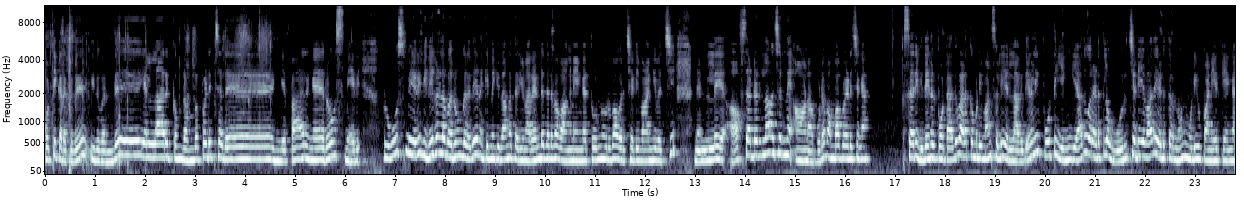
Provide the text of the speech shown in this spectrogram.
கொட்டி கிடக்குது. இது வந்து எல்லாருக்கும் ரொம்ப பிடிச்சது. இங்கே பாருங்கள் ரோஸ்மேரி. ரோஸ்மேரி விதைகளில் வருங்கிறது எனக்கு இன்றைக்கி தாங்க தெரியும். நான் ரெண்டு தடவை வாங்கினேங்க. தொண்ணூறுரூபா ஒரு செடி வாங்கி வச்சு நல்ல ஆஃப் சாட்டர்டெலாம் வச்சுருந்தேன். ஆனால் கூட வம்பா போயிடுச்சுங்க. சரி விதைகள் போட்டாது வளர்க்க முடியுமான்னு சொல்லி எல்லா விதைகளையும் போட்டு எங்கேயாவது ஒரு இடத்துல ஒரு செடியவாவது எடுத்துடணும்னு முடிவு பண்ணியிருக்கேங்க.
